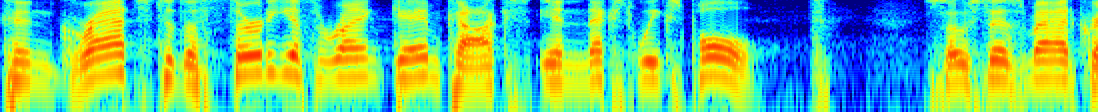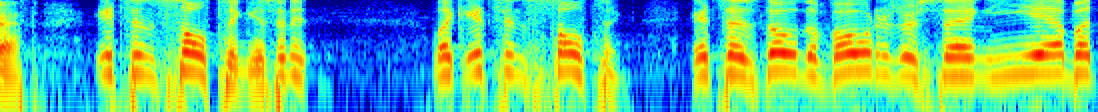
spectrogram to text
Congrats to the 30th ranked Gamecocks in next week's poll. So says Madcraft. It's insulting, isn't it? Like, it's insulting. It's as though the voters are saying, yeah, but,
